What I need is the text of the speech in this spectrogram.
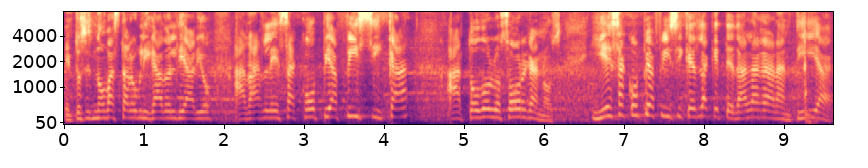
Entonces no va a estar obligado el diario a darle esa copia física a todos los órganos. Y esa copia física es la que te da la garantía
